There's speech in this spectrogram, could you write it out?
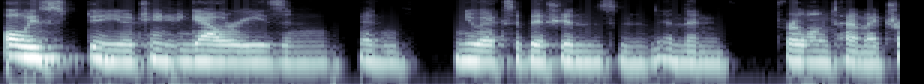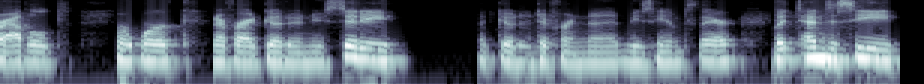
always you know, changing galleries and and new exhibitions, and and then for a long time I traveled for work. Whenever I'd go to a new city, I'd go to different uh, museums there, but tend to see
